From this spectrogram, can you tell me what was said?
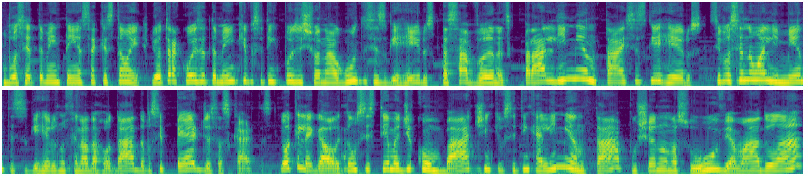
você também tem essa questão aí. E outra coisa também é que você tem que posicionar alguns desses guerreiros das savanas para alimentar esses guerreiros. Se você não alimenta esses guerreiros no final da rodada, você perde essas cartas. E olha que legal, então um sistema de combate em que você tem que alimentar, puxando o nosso UV amado lá,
